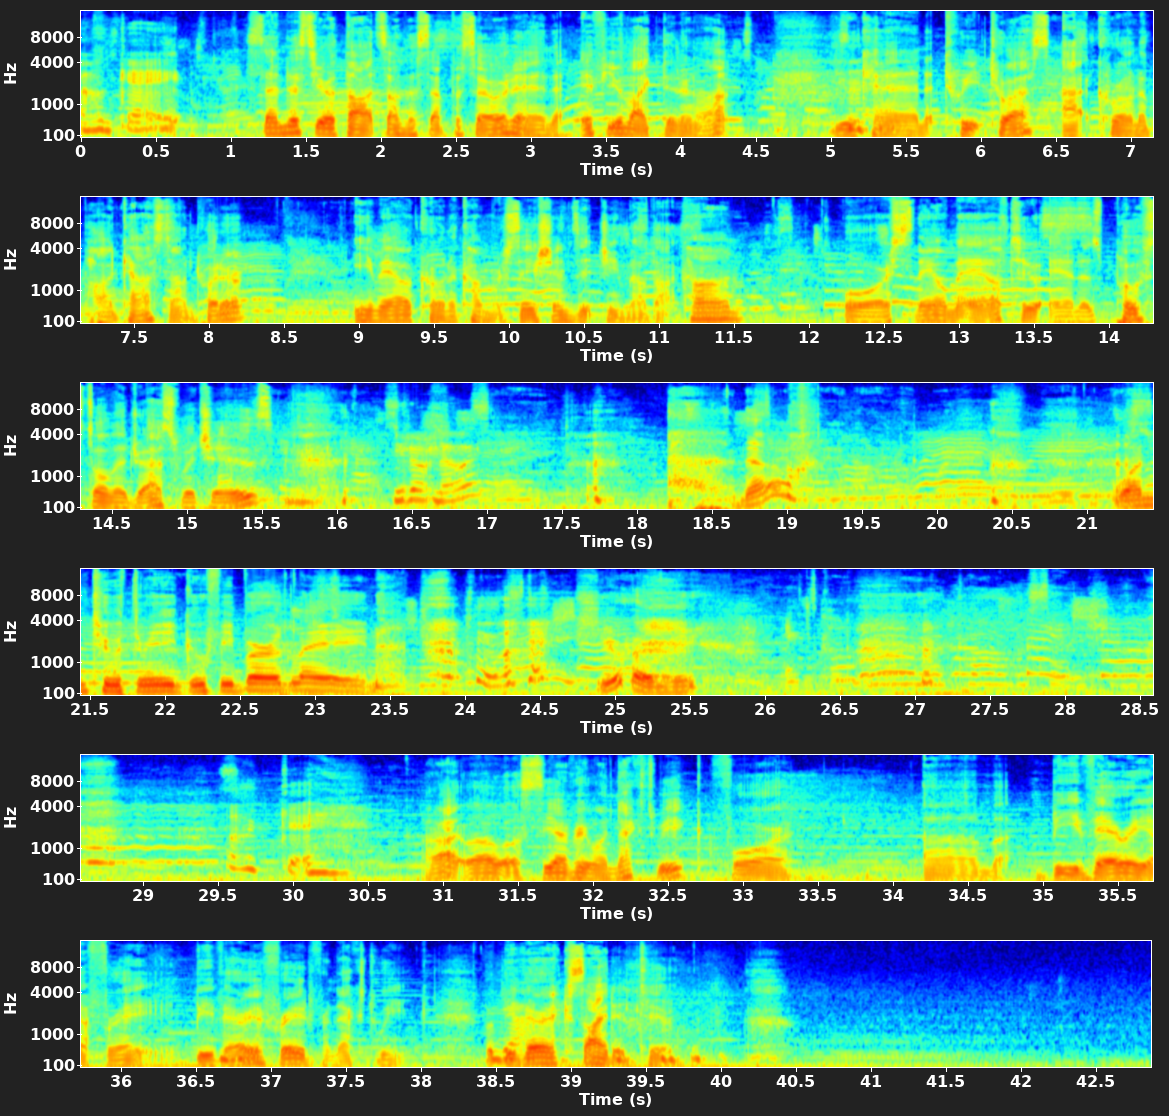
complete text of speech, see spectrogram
Okay. Send us your thoughts on this episode and if you liked it or not. You can tweet to us at Corona Podcast on Twitter, email coronaconversations at gmail.com, or snail mail to Anna's postal address, which is You don't know it? no. One two three Goofy Bird Lane. what? You heard me. Okay. All right. Well, we'll see everyone next week for um, be very afraid. Be very afraid for next week, but be very excited too.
